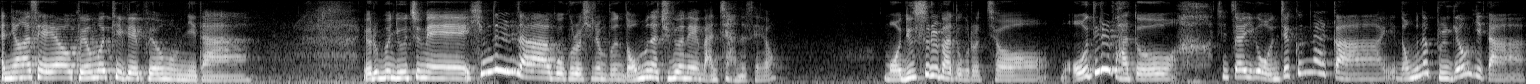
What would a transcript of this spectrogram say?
안녕하세요. 구현모TV의 구현모입니다. 여러분 요즘에 힘들다고 그러시는 분 너무나 주변에 많지 않으세요? 뭐 뉴스를 봐도 그렇죠. 뭐 어디를 봐도 아, 진짜 이거 언제 끝날까? 너무나 불경기다.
